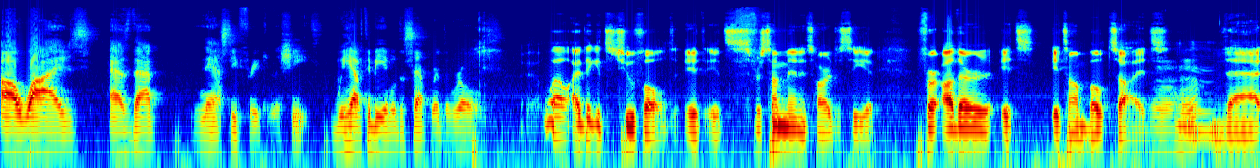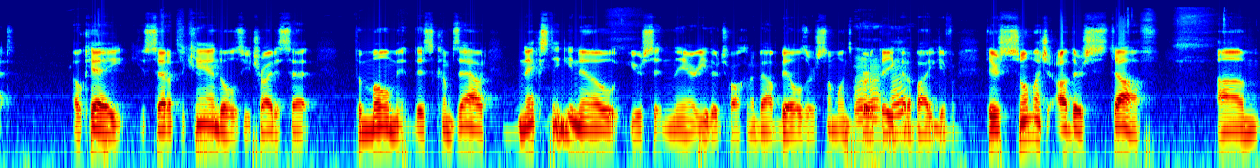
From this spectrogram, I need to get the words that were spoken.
our wives as that nasty freak in the sheets. We have to be able to separate the roles. Well, I think it's twofold. It, it's for some men it's hard to see it. For other, it's it's on both sides. Mm-hmm. Mm-hmm. That okay, you set up the candles, you try to set the moment this comes out. Mm-hmm. Next thing you know, you're sitting there either talking about bills or someone's birthday. You got to buy a gift. There's so much other stuff Um,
